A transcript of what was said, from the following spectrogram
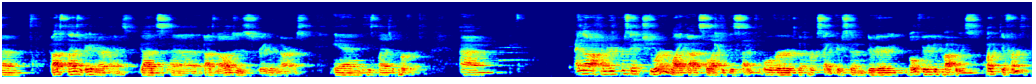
um, God's plans are bigger than our plans. God's uh, God's knowledge is greater than ours, and His plans are perfect. Um, I'm not 100% sure why God selected this site over the Perk site. There's some, they're very, both very good properties, quite different.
